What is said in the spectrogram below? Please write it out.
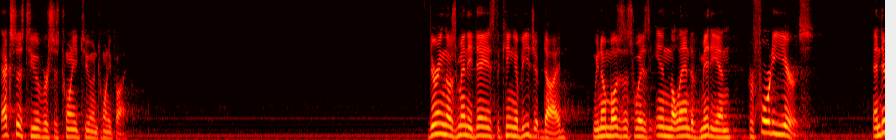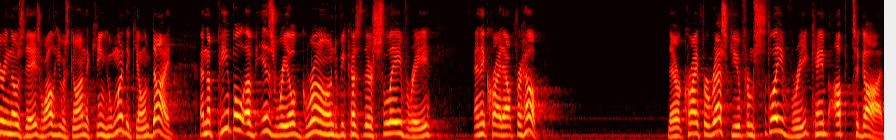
Exodus 2, verses 22 and 25. During those many days, the king of Egypt died. We know Moses was in the land of Midian for 40 years. And during those days, while he was gone, the king who wanted to kill him died. And the people of Israel groaned because of their slavery, and they cried out for help. Their cry for rescue from slavery came up to God,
